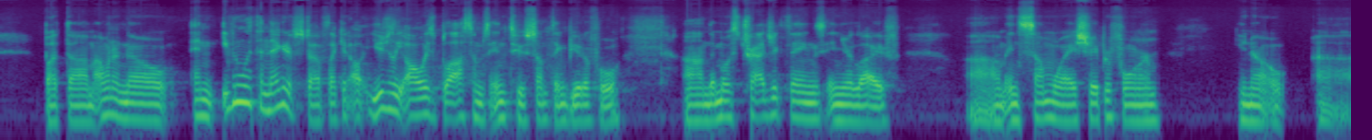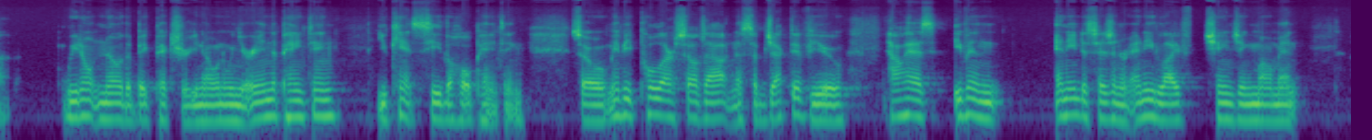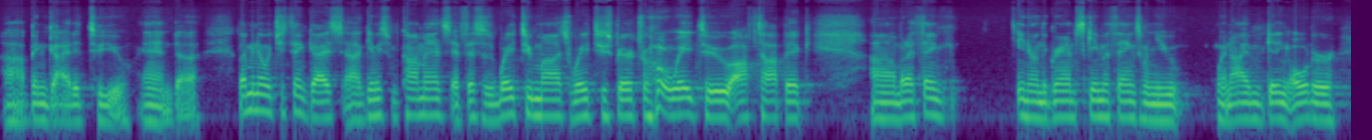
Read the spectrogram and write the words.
but um, I want to know, and even with the negative stuff, like it usually always blossoms into something beautiful. Um, the most tragic things in your life, um, in some way, shape, or form, you know, uh, we don't know the big picture. You know, when, when you're in the painting, you can't see the whole painting. So maybe pull ourselves out in a subjective view. How has even any decision or any life changing moment uh, been guided to you. And uh, let me know what you think, guys. Uh, give me some comments if this is way too much, way too spiritual, way too off topic. Um, but I think, you know, in the grand scheme of things, when you when I'm getting older,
